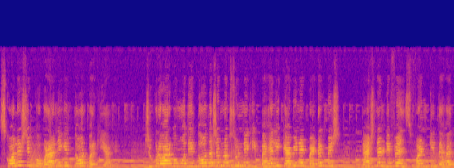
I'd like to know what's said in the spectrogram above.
स्कॉलरशिप को बढ़ाने के तौर पर किया है। शुक्रवार को मोदी दो दशमलव शून्य की पहली कैबिनेट बैठक में नेशनल डिफेंस फंड के तहत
